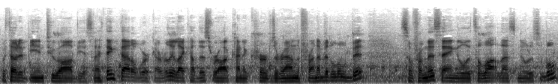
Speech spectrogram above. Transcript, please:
without it being too obvious, and I think that'll work. I really like how this rock kind of curves around the front of it a little bit, so from this angle, it's a lot less noticeable.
